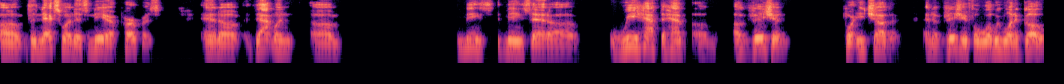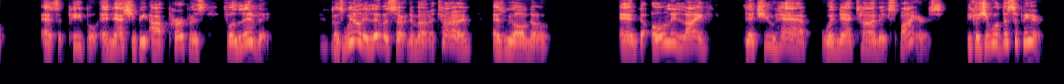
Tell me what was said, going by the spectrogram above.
Um, the next one is Nia purpose, and uh, that one um, means means that uh, we have to have um, a vision for each other and a vision for where we want to go as a people, and that should be our purpose for living, because mm-hmm. we only live a certain amount of time, as we all know, and the only life that you have when that time expires, because you will disappear.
